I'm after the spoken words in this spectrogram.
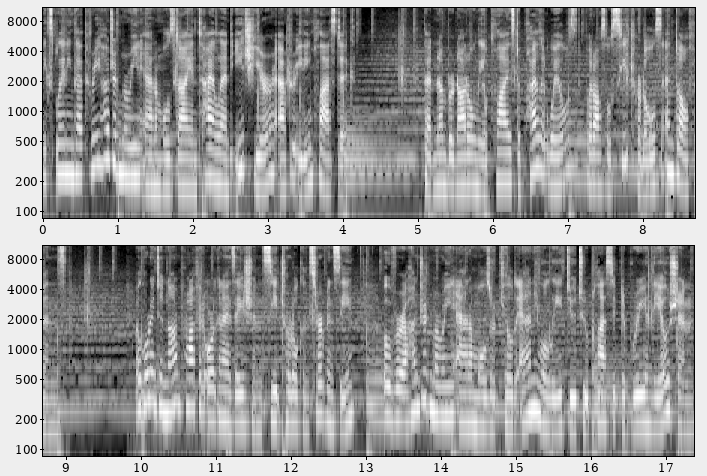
explaining that 300 marine animals die in Thailand each year after eating plastic. That number not only applies to pilot whales, but also sea turtles and dolphins. According to nonprofit organization Sea Turtle Conservancy, over 100 marine animals are killed annually due to plastic debris in the ocean.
